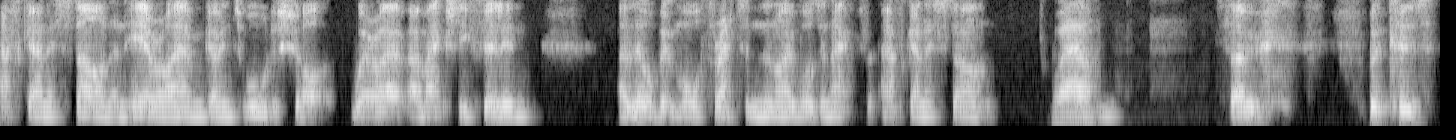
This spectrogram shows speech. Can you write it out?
Afghanistan, and here I am going to Aldershot, where I, am actually feeling a little bit more threatened than I was in Af- Afghanistan. Wow. Um, so, because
